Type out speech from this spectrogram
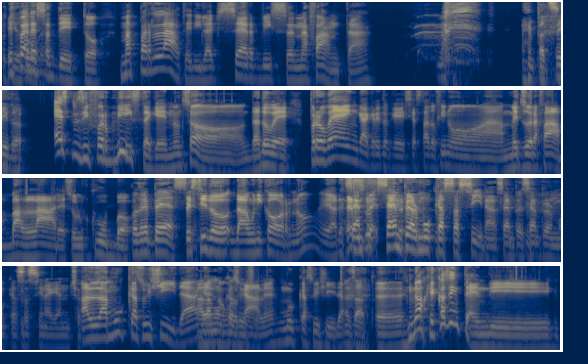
Oddio, e poi dove? adesso ha detto, ma parlate di live service Nafanta? è impazzito. Exclusive for Beast, che non so da dove provenga, credo che sia stato fino a mezz'ora fa a ballare sul cubo. Potrebbe essere. Vestito da unicorno. E adesso... sempre, sempre al mucca assassina, sempre, sempre al mucca assassina che non c'è Alla mucca suicida, Alla mucca locale. Mucca suicida. Esatto. Eh, no, che cosa intendi,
